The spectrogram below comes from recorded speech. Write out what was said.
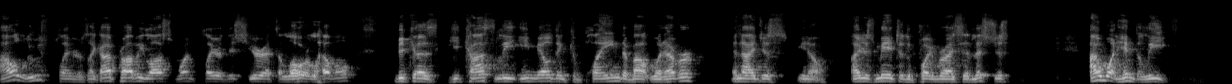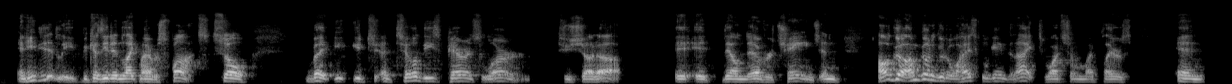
I'll lose players. Like I probably lost one player this year at the lower level because he constantly emailed and complained about whatever. And I just, you know, I just made it to the point where I said, let's just, I want him to leave. And he did leave because he didn't like my response. So, but you, you, until these parents learn to shut up, it, it, they'll never change. And I'll go, I'm going to go to a high school game tonight to watch some of my players. And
